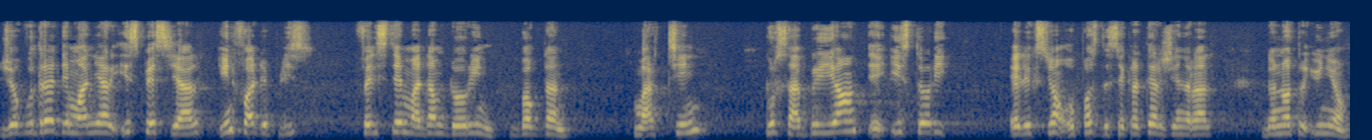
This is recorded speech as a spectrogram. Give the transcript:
Je voudrais de manière spéciale, une fois de plus, féliciter Mme Dorine Bogdan Martin pour sa brillante et historique élection au poste de secrétaire général de notre Union.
